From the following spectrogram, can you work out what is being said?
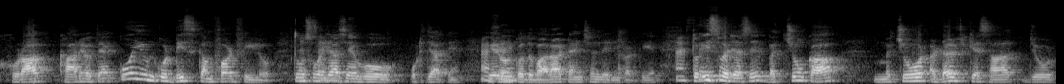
खुराक खा रहे होते हैं कोई उनको डिसकम्फर्ट फील हो तो उस वजह से वो उठ जाते हैं फिर उनको दोबारा टेंशन देनी पड़ती है। तो इस वजह से बच्चों का मच्योर अडल्ट के साथ जो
